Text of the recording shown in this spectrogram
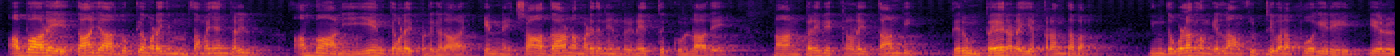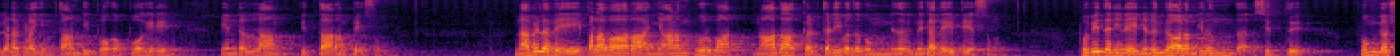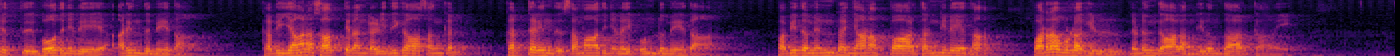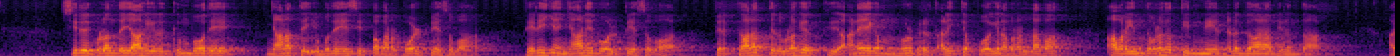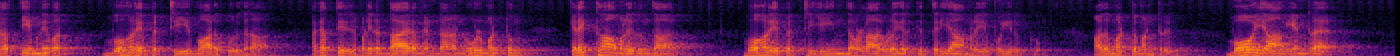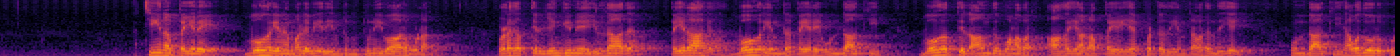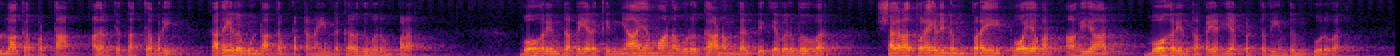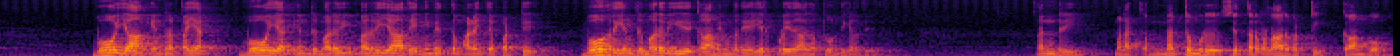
அவ்வாறே தாயார் துக்கமடையும் சமயங்களில் அம்மா நீ ஏன் கவலைப்படுகிறாய்? என்னை சாதாரண மனிதன் என்று நினைத்துக் கொள்ளாதே. நான் பிறவிக்கடலை தாண்டி பெரும் பெயரடைய பிறந்தவன். இந்த உலகம் எல்லாம் சுற்றி வரப்போகிறேன் ஏழு கடற்களையும் தாண்டி போகப் போகிறேன் என்றெல்லாம் பித்தாரம் பேசும். நவிலவே பலவாரா ஞானம் கூறுவான். நாதாக்கள் தெளிவதுவும் மிக மிகவே பேசும். புவிதனிலே நெடுங்காலம் இருந்த சித்து புங்க சித்து போதனிலே அறிந்துமேதான். கவியான சாத்திரங்கள் இதிகாசங்கள் கற்றறிந்து சமாதி நிலை கொண்டுமேதான். பவிதமென்ற ஞானப்பால் தன்னிலேதான் பரவுலகில் நெடுங்காலம் இருந்தார்கானே சிறு குழந்தையாக இருக்கும்போதே ஞானத்தை உபதேசிப்பவர் போல் பேசுவார். பெரிய ஞானி போல் பேசுவார். பிற்காலத்தில் உலகிற்கு அநேகம் நூல்கள் அளிக்கப் போகிறவர் அல்லவா? அவர் இந்த உலகத்தின் மேல் நெடுங்காலம் இருந்தார். அகத்திய முனிவர் போகரை பற்றி இவ்வாறு கூறுகிறார். அகத்தியில் பனிரெண்டாயிரம் என்றான நூல் மட்டும் கிடைக்காமல் இருந்தால் போகரை பற்றிய இந்த வரலாறு உலகிற்கு தெரியாமலே போயிருக்கும். அது மட்டுமன்று போயாங் என்ற சீன பெயரே போகர் என மறுவியது என்றும் துணிவார் உணர். உலகத்தில் எங்குமே இல்லாத பெயராக போகர் என்ற பெயரை உண்டாக்கி போகத்தில் ஆழ்ந்து போனவர். ஆகையால் அப்பெயர் ஏற்பட்டது என்ற வதந்தியை உண்டாக்கி அவதூறுக்குள்ளாக்கப்பட்டார். அதற்கு தக்கபடி கதைகளும் உண்டாக்கப்பட்டன என்று கருது வரும் பலர். போகர் என்ற பெயருக்கு நியாயமான ஒரு காரணம் கற்பிக்க விரும்புபவர் சகல துறைகளிலும் துறை போயவர். ஆகையால் போகர் என்ற பெயர் ஏற்பட்டது என்றும் கூறுவர். போயாங் என்ற பெயர் போயர் என்று மறு மரியாதை நிமித்தம் அழைக்கப்பட்டு போகர் என்று மருவி இருக்கலாம் என்பதே ஏற்புடையதாக தோன்றுகிறது. நன்றி. வணக்கம். மற்றும் ஒரு சித்தர் வரலாறு பற்றி காண்போம்.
